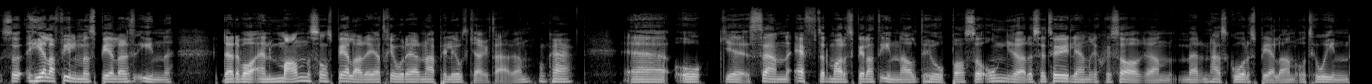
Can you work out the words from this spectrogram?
så hela filmen spelades in där det var en man som spelade, jag tror det är den här pilotkaraktären. okej. Eh, och eh, sen efter de hade spelat in alltihopa så ångrade sig tydligen regissören med den här skådespelaren och tog in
